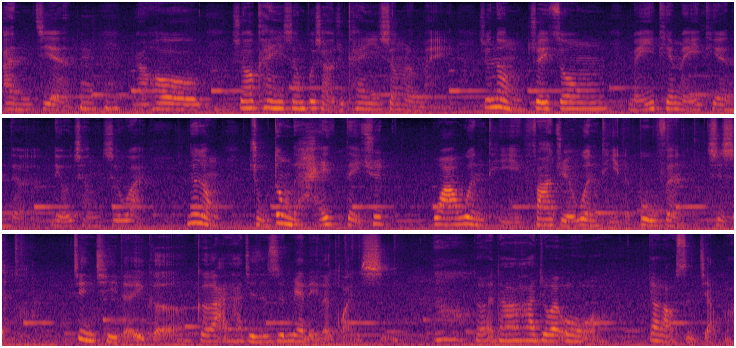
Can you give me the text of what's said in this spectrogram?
案件，嗯哼，然后说要看医生，不晓得去看医生了没？就那种追踪每一天每一天的流程之外，那种主动的还得去挖问题、发掘问题的部分是什么？近期的一个个案，他其实是面临了官司，哦，对他，他就会问我要老实讲嘛。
